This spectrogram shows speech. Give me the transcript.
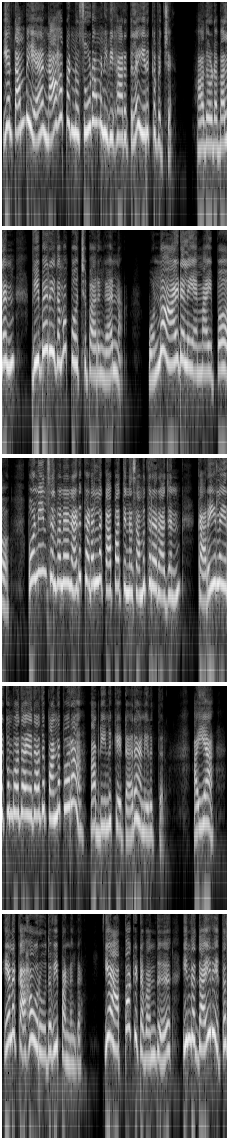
என் தம்பிய நாகப்பட்டினம் சூடாமணி விகாரத்துல இருக்க வச்சேன். அதோட பலன் விபரீதமா போச்சு பாருங்கன்னா ஒன்னும் ஆயிடலையேம்மா இப்போ. பொன்னியின் செல்வனை நடுக்கடல்ல காப்பாத்தின சமுத்திரராஜன் கரையில இருக்கும்போதா ஏதாவது பண்ண போறான் அப்படின்னு கேட்டாரு அனிருத்தர். ஐயா எனக்காக ஒரு உதவி பண்ணுங்க. என் அப்பா கிட்ட வந்து இந்த தைரியத்தை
